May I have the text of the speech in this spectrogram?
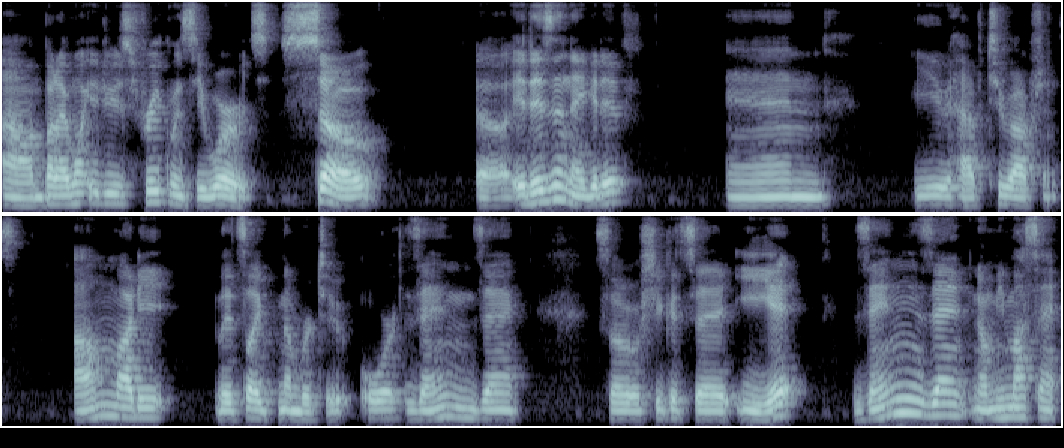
Um, but I want you to use frequency words. So uh, it is a negative, and you have two options. あんまり, it's like number two, or 全然. So she could say いいえ、全然飲みません。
